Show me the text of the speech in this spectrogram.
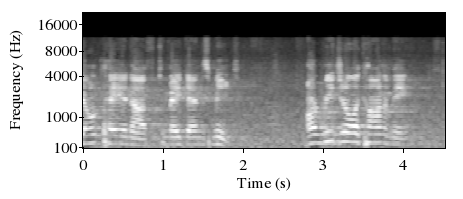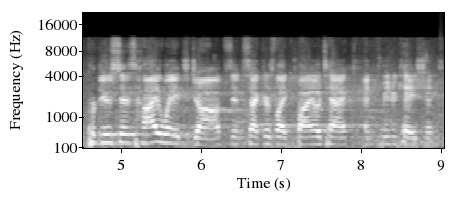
don't pay enough to make ends meet. Our regional economy produces high-wage jobs in sectors like biotech and communications,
